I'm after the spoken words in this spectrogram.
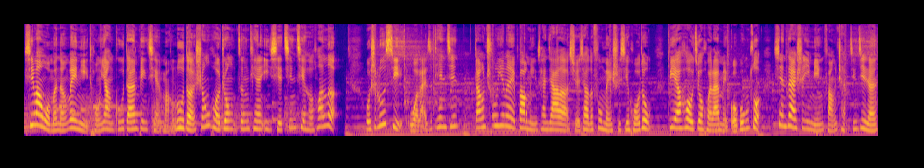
希望我们能为你同样孤单并且忙碌的生活中增添一些亲切和欢乐。我是 Lucy，我来自天津。当初因为报名参加了学校的赴美实习活动，毕业后就回来美国工作，现在是一名房产经纪人。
